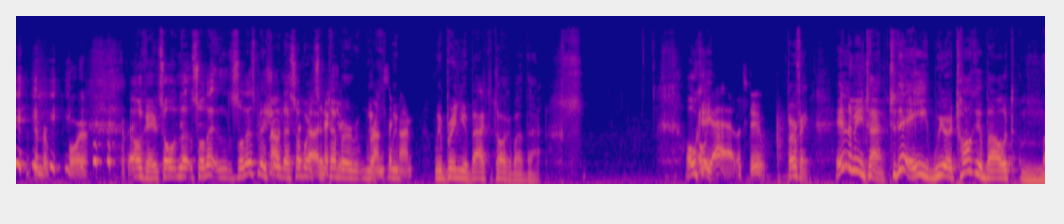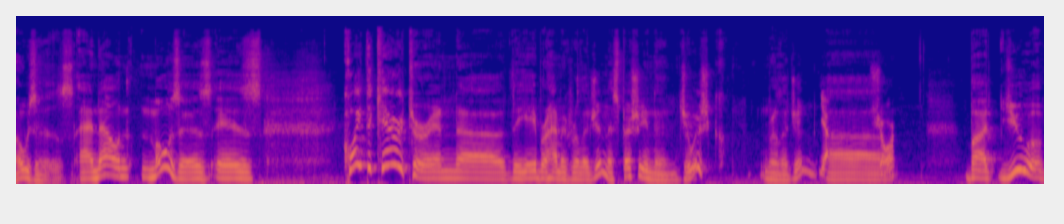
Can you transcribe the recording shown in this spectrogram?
September fourth. Okay, so so let so let's make sure No, that somewhere in uh, next September we, around the same we, we bring you back to talk about that. Okay. Oh yeah, let's do. Perfect. In the meantime, today we are talking about Moses, and now Moses is quite the character in uh, the Abrahamic religion, especially in the Jewish religion. Yeah, Uh, sure. But you,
